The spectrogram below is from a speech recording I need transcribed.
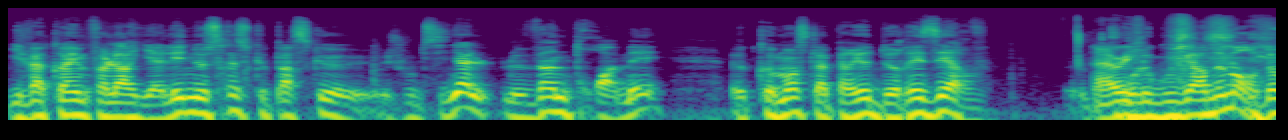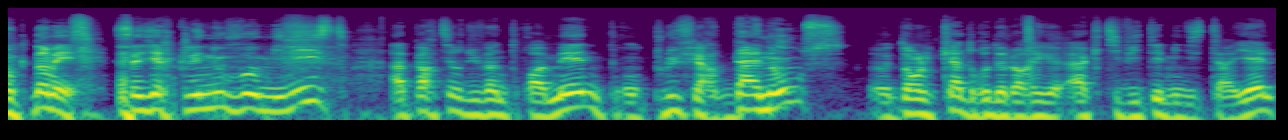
il va quand même falloir y aller, ne serait-ce que parce que, je vous le signale, le 23 mai commence la période de réserve ah pour le gouvernement. Donc non mais c'est-à-dire que les nouveaux ministres, à partir du 23 mai, ne pourront plus faire d'annonces euh, dans le cadre de leur activité ministérielle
